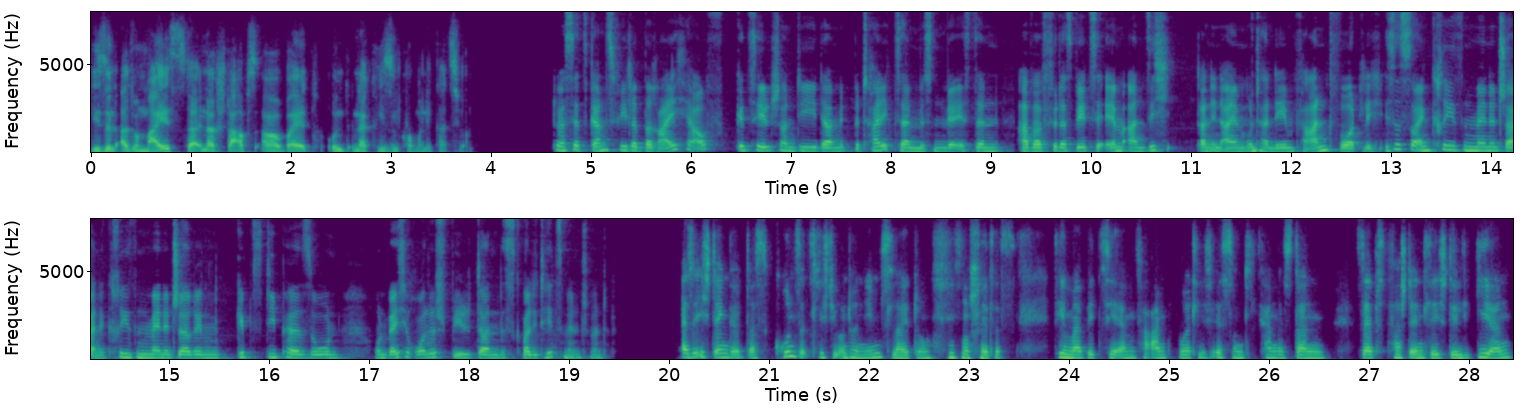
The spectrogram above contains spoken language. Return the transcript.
Die sind also Meister in der Stabsarbeit und in der Krisenkommunikation. Du hast jetzt ganz viele Bereiche aufgezählt schon, die damit beteiligt sein müssen. Wer ist denn aber für das BCM an sich dann in einem Unternehmen verantwortlich? Ist es so ein Krisenmanager, eine Krisenmanagerin? Gibt es die Person? Und welche Rolle spielt dann das Qualitätsmanagement? Also ich denke, dass grundsätzlich die Unternehmensleitung für das Thema BCM verantwortlich ist und die kann es dann selbstverständlich delegieren.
